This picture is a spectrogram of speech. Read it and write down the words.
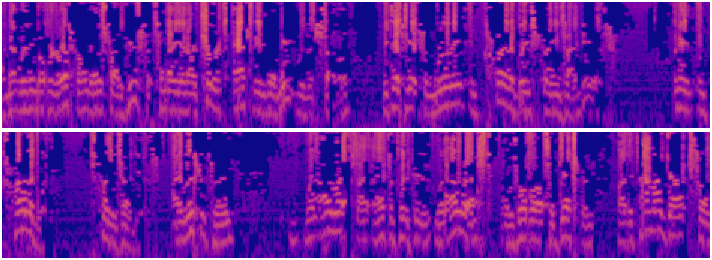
I met with him over at a restaurant on the other side of Houston. Somebody in our church asked me to go meet with this fellow because he had some really incredibly strange ideas. I mean, incredibly strange ideas. I listened to him. When I left, I, I have to put it to you, when I left, I was over off of Gessner. By the time I got from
